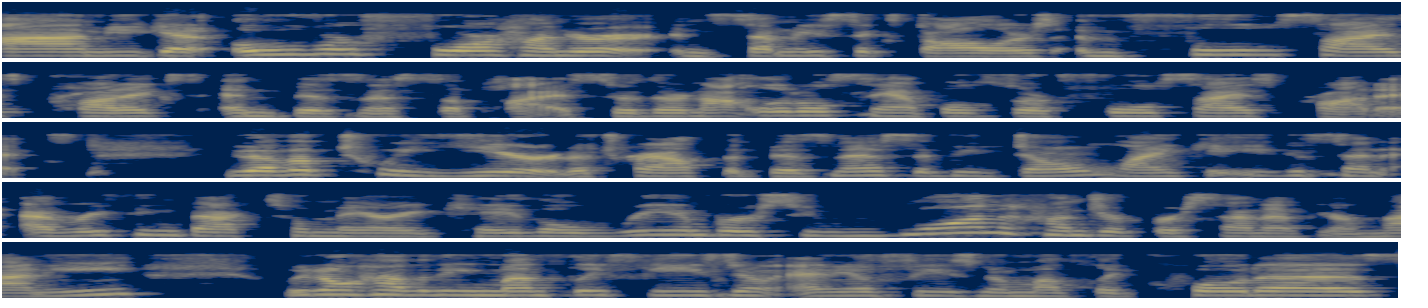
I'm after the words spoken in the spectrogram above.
um, you get over $476 in full size products and business supplies. So they're not little samples, they're full size products. You have up to a year to try out the business. If you don't like it, you can send everything back to Mary Kay. They'll reimburse you 100% of your money. We don't have any monthly fees, no annual fees, no monthly quotas.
